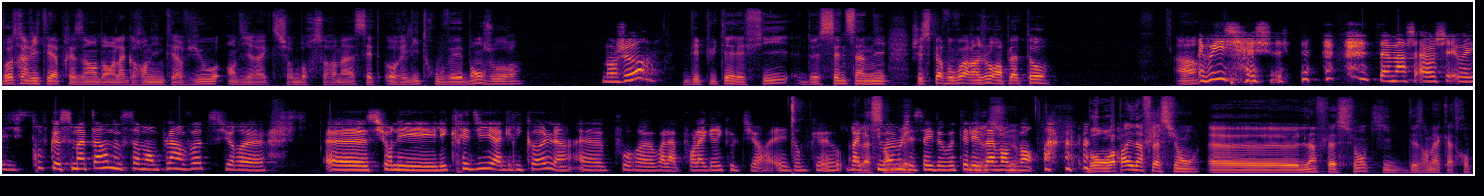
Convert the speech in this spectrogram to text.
Votre invité à présent dans la grande interview en direct sur Boursorama, c'est Aurélie Trouvé. Bonjour. Bonjour. Députée LFI de Seine-Saint-Denis. J'espère vous voir un jour en plateau. Hein? Oui, ça marche. il se trouve que ce matin, nous sommes en plein vote sur euh, euh, sur les, crédits agricoles euh, pour euh, voilà pour l'agriculture et donc au maximum j'essaye de voter les amendements. bon, on va parler d'inflation. L'inflation qui désormais à 4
